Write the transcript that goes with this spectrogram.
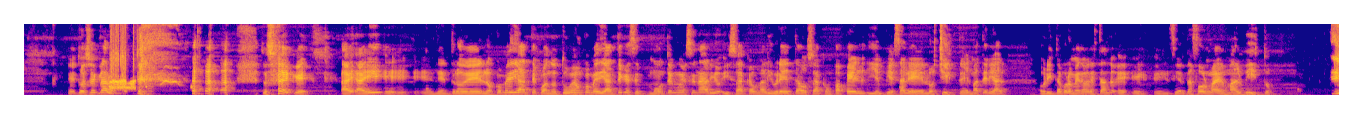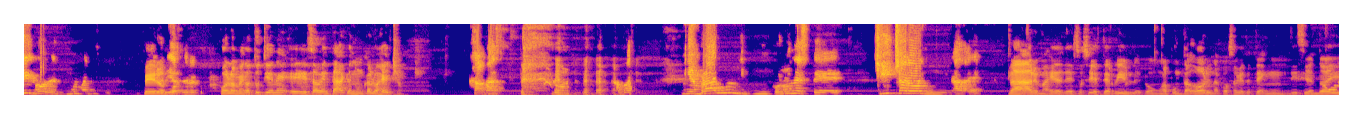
Entonces, claro, tú sabes que ahí eh, eh, dentro de los comediantes, cuando tú ves un comediante que se monta en un escenario y saca una libreta o saca un papel y empieza a leer los chistes, el material, ahorita por lo menos el estando eh, en cierta forma es mal visto. Sí, no, es muy mal visto. Pero por, lo menos tú tienes esa ventaja que nunca lo has hecho. Jamás. No, jamás. Ni en Brian, ni, con un este chícharo, ni nada, ¿eh? Claro, imagínate, eso sí es terrible, con un apuntador y una cosa que te estén diciendo ahí.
